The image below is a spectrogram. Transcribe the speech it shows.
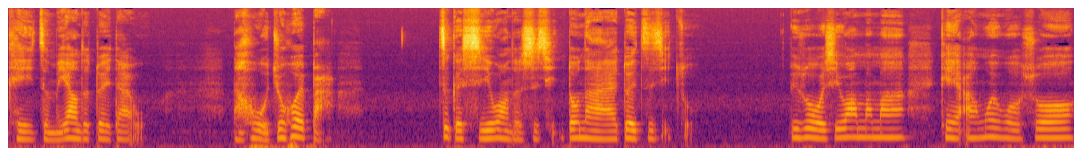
可以怎么样的对待我？然后我就会把这个希望的事情都拿来对自己做。比如说，我希望妈妈可以安慰我说：“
